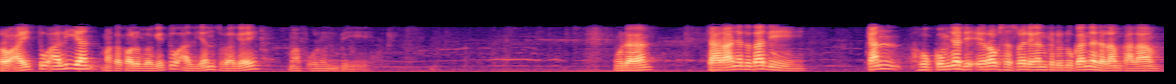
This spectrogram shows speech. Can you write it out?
ra'aitu aliyan, maka kalau begitu aliyan sebagai maf'ulun bi. Mudah kan? Caranya itu tadi. Kan hukumnya di Eropa sesuai dengan kedudukannya dalam kalam.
